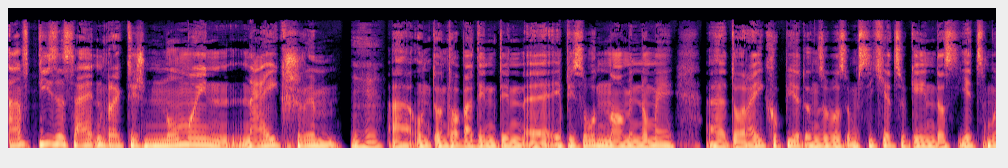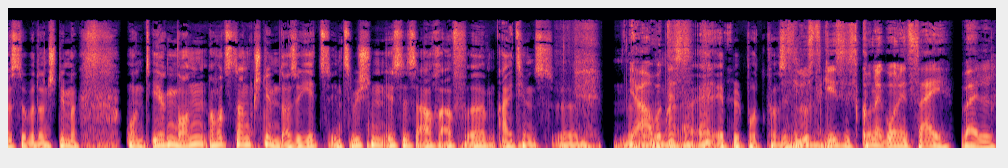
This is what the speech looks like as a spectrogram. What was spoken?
auf dieser Seiten praktisch nochmal neu geschrieben Mhm. äh, und, und habe auch den, den äh, Episodennamen nochmal äh, da reinkopiert und sowas, um sicher zu gehen, dass jetzt muss aber dann stimmen. Und irgendwann hat's dann gestimmt. Also jetzt inzwischen ist es auch auf ähm, iTunes. Ähm, Ja, aber normal, das- äh, Apple Podcast. Das Lustige ist, es kann ja gar nicht sein, weil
